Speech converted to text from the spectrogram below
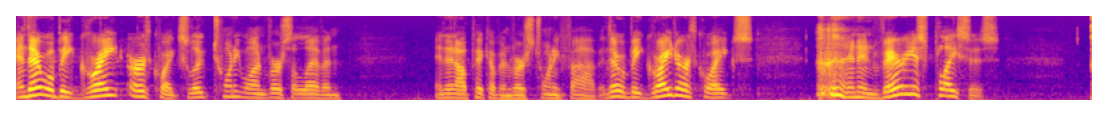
And there will be great earthquakes, Luke 21, verse 11. And then I'll pick up in verse 25. And there will be great earthquakes, and in various places,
